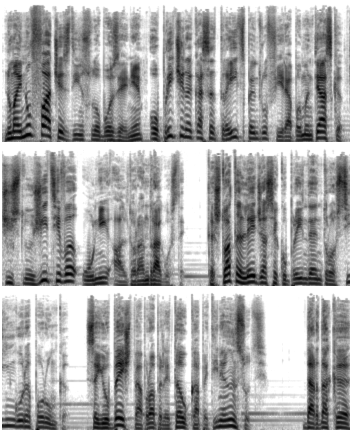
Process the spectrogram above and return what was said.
numai nu faceți din slobozenie o pricină ca să trăiți pentru firea pământească, ci slujiți-vă unii altora în dragoste. Căci toată legea se cuprinde într-o singură poruncă, să iubești pe aproapele tău ca pe tine însuți. Dar dacă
